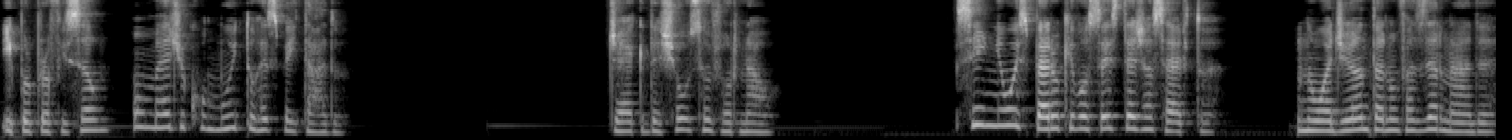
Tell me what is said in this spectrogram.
e, por profissão, um médico muito respeitado. Jack deixou seu jornal. Sim, eu espero que você esteja certo. Não adianta não fazer nada.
